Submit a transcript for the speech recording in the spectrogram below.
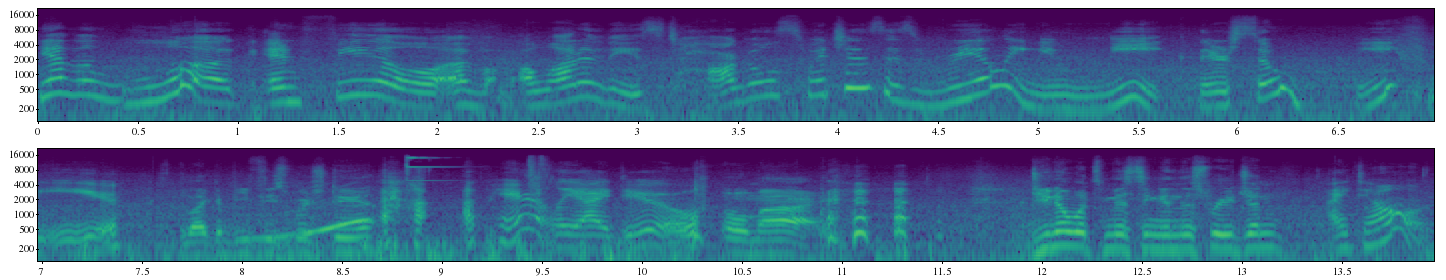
Yeah, the look and feel of a lot of these toggle switches is really unique. They're so beefy. You like a beefy switch, do you? Apparently, I do. Oh my. do you know what's missing in this region? I don't.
